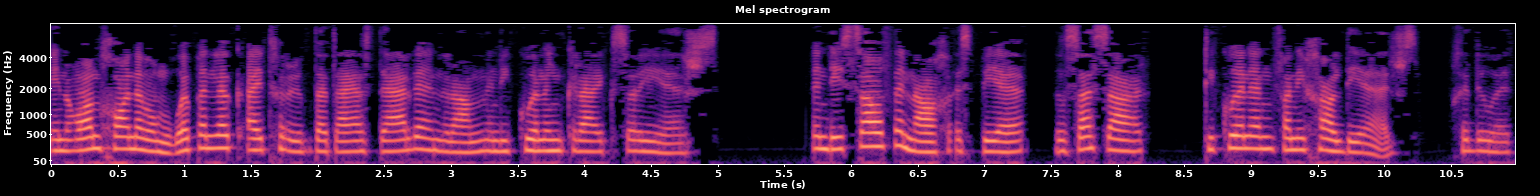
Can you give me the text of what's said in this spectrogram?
en aangaande om openlijk uitgeroep dat hij als derde in rang in die koninkrijk zou heers. In diezelfde nacht is B, Wilsassar, die koning van die Galdeers, gedood.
